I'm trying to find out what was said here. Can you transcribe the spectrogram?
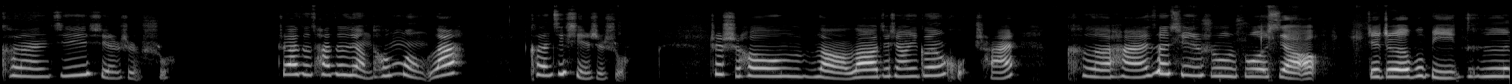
克兰基先生说：“抓着他的两头猛拉！”克兰基先生说。这时候，姥姥就像一根火柴，可还在迅速缩小。接着，不比颗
